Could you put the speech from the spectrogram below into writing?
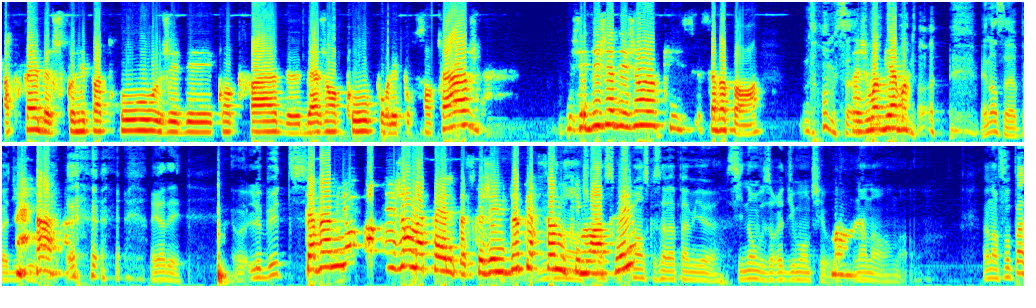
après, ben, je connais pas trop. J'ai des contrats d'agent co pour les pourcentages. J'ai déjà des gens qui, ça va pas. Hein. Non, mais ça. Ben, je vois bien. mais non, ça va pas du tout. Regardez. Le but. Ça va mieux quand les gens m'appellent parce que j'ai eu deux personnes qui m'ont appelé. Je pense que ça va pas mieux. Sinon, vous aurez du monde chez vous. Non, non, non. Non, non, faut pas,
